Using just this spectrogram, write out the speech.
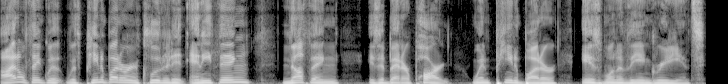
I don't think with, with peanut butter included in anything, nothing is a better part when peanut butter is one of the ingredients.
